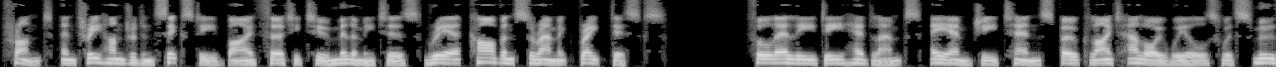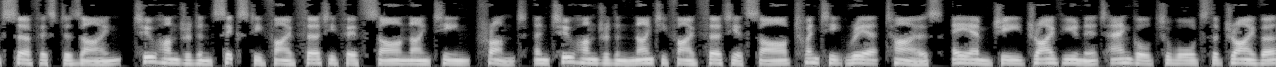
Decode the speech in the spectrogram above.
front and 360 by 32 mm rear, carbon ceramic brake discs. Full LED headlamps, AMG 10-spoke light alloy wheels with smooth surface design, 265 35 R19 front, and 295 30 R20 rear tires, AMG drive unit angled towards the driver,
